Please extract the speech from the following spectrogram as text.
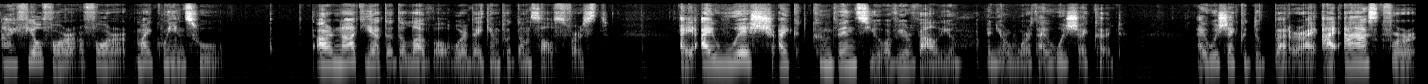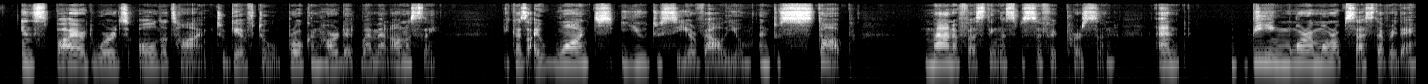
I feel for for my queens who are not yet at the level where they can put themselves first. I, I wish I could convince you of your value and your worth. I wish I could. I wish I could do better. I, I ask for inspired words all the time to give to brokenhearted women, honestly, because I want you to see your value and to stop manifesting a specific person and being more and more obsessed every day.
